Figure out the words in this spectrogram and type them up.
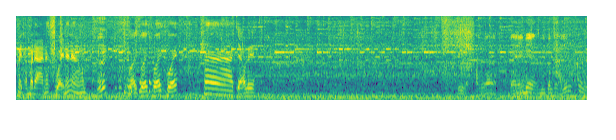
ไม่ธรรมดานะ สวยนะเนี่ยเฮ้ย สวยสวยสวยสวยอ่าแจ๋วเลย นี่แหละครั้งแรก แต่เนี่ยมีปัญหาเรื่องผัว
